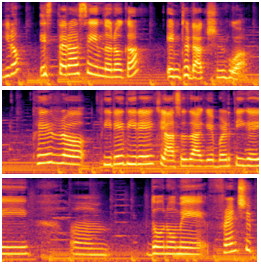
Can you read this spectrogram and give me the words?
यू you नो know, इस तरह से इन दोनों का इंट्रोडक्शन हुआ। फिर धीरे धीरे क्लासेस आगे बढ़ती गई। दोनों में फ्रेंडशिप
